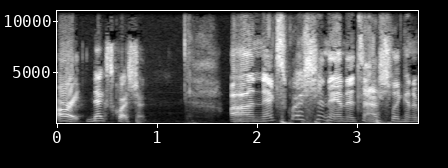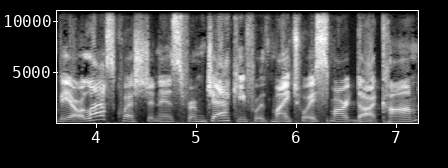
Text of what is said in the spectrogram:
All right, next question. Uh, next question, and it's actually going to be our last question, is from Jackie with mychoicesmart.com.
